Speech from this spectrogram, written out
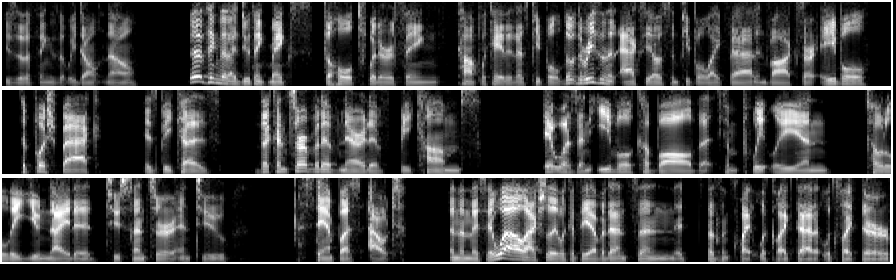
these are the things that we don't know. The other thing that I do think makes the whole Twitter thing complicated as people the, the reason that Axios and people like that and Vox are able to push back is because the conservative narrative becomes it was an evil cabal that completely and totally united to censor and to stamp us out. And then they say, well, actually, look at the evidence, and it doesn't quite look like that. It looks like they're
